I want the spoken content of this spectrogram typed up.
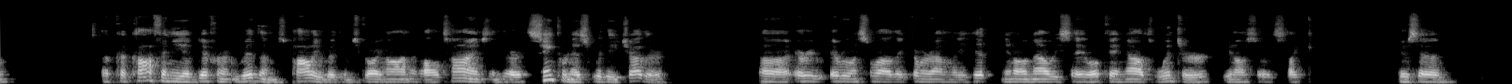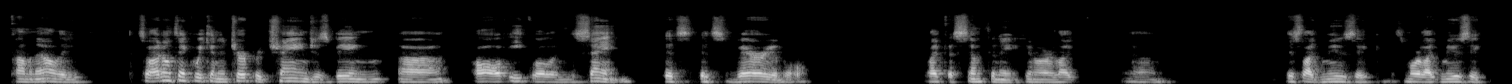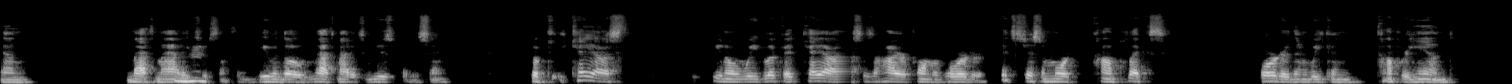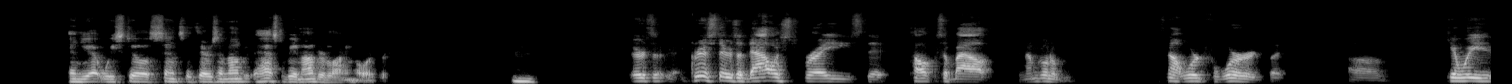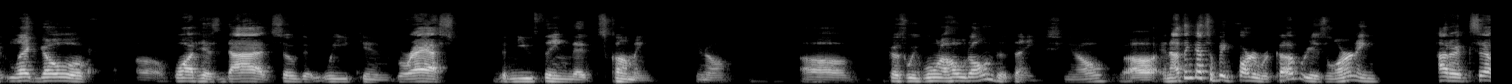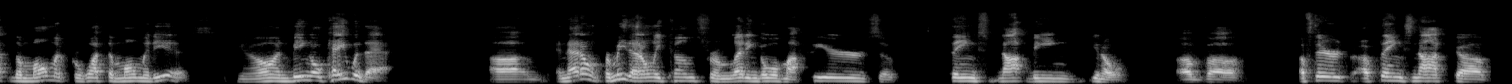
a cacophony of different rhythms, polyrhythms going on at all times, and they're synchronous with each other. Uh, every every once in a while they come around and they hit, you know, now we say, okay, now it's winter, you know, so it's like there's a commonality. So I don't think we can interpret change as being uh, all equal and the same. It's it's variable, like a symphony, you know, or like um, it's like music. It's more like music than mathematics mm-hmm. or something, even though mathematics and music are the same. But chaos, you know, we look at chaos as a higher form of order. It's just a more complex order than we can comprehend. And yet we still sense that there's an, under, has to be an underlying order. Hmm. There's a, Chris, there's a Taoist phrase that talks about, and I'm going to, it's not word for word, but uh, can we let go of uh, what has died so that we can grasp the new thing that's coming, you know? Because uh, we want to hold on to things, you know? Uh, and I think that's a big part of recovery is learning how to accept the moment for what the moment is, you know, and being okay with that. Um, and that don't, for me, that only comes from letting go of my fears of things not being, you know, of, uh, of there, of things not, uh,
